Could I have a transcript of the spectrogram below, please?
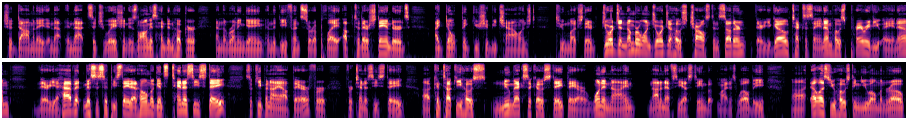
should dominate in that in that situation as long as Hendon Hooker and the running game and the defense sort of play up to their standards. I don't think you should be challenged too much there. Georgia number one Georgia hosts Charleston Southern. There you go. Texas A&M hosts Prairie View A&M. There you have it. Mississippi State at home against Tennessee State. So keep an eye out there for for Tennessee State. Uh, Kentucky hosts New Mexico State. They are one and nine. Not an FCS team, but might as well be. Uh, LSU hosting UL Monroe.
